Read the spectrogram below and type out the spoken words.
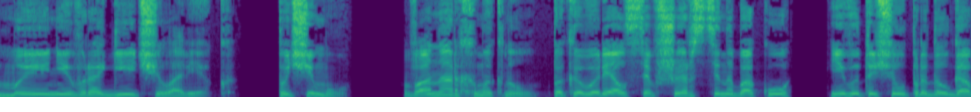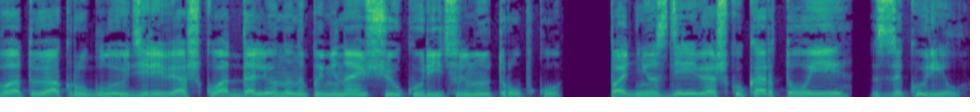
«Мы не враги, человек. Почему?» Ванар хмыкнул, поковырялся в шерсти на боку и вытащил продолговатую округлую деревяшку, отдаленно напоминающую курительную трубку. Поднес деревяшку к рту и закурил.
